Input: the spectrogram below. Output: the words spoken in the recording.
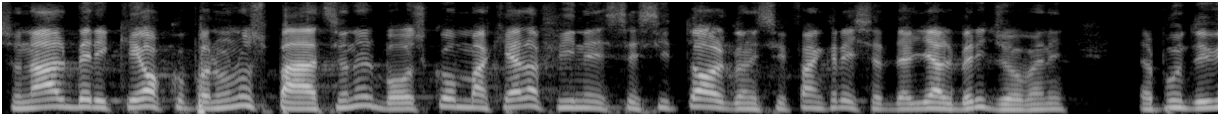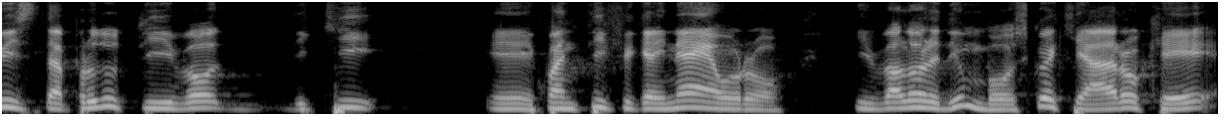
sono alberi che occupano uno spazio nel bosco, ma che alla fine, se si tolgono e si fanno crescere degli alberi giovani, dal punto di vista produttivo di chi eh, quantifica in euro il valore di un bosco, è chiaro che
